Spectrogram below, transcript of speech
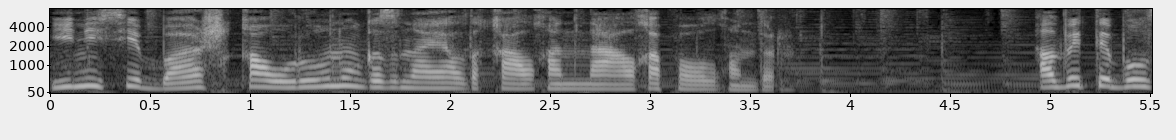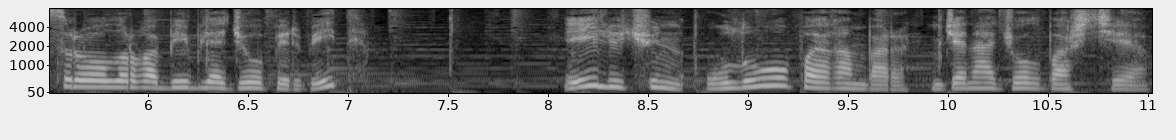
иниси башка уруунун кызын аялдыкка алганына алгапа болгондур албетте бул суроолорго библия жооп бербейт. Эл үчүн улуу пайгамбар жана жол башчы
